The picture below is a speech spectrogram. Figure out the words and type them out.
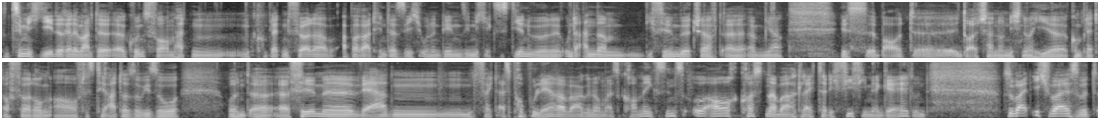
so ziemlich jede relevante äh, Kunstform hat einen, einen, kompletten Förderapparat hinter sich, ohne den sie nicht existieren würde. Unter anderem die Filmwirtschaft, äh, ähm, ja, ist, äh, baut äh, in Deutschland und nicht nur hier komplett auf Förderung auf, das Theater sowieso. Und äh, äh, Filme werden vielleicht als populärer wahrgenommen als Comics, sind es auch, kosten aber gleichzeitig viel, viel mehr Geld. Und soweit ich weiß, wird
